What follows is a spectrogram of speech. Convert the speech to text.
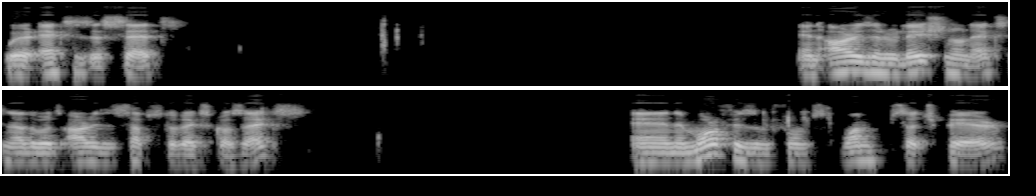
where x is a set, and R is a relation on X. In other words, R is a subset of X cross X. And a morphism from one such pair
